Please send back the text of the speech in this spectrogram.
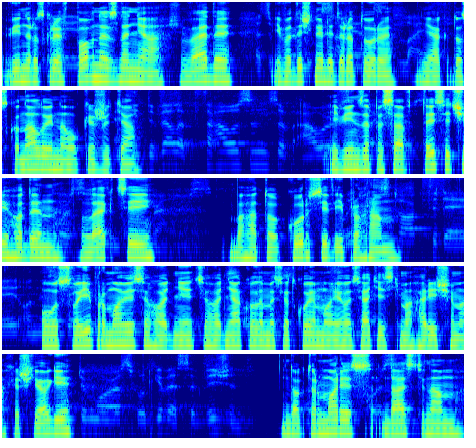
він розкрив повне знання веди і ведичної літератури як досконалої науки життя. І він записав тисячі годин лекцій, багато курсів і програм. У своїй промові сьогодні, цього дня, коли ми святкуємо його святість Магаріші Махеш Йогі, доктор Моріс дасть нам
